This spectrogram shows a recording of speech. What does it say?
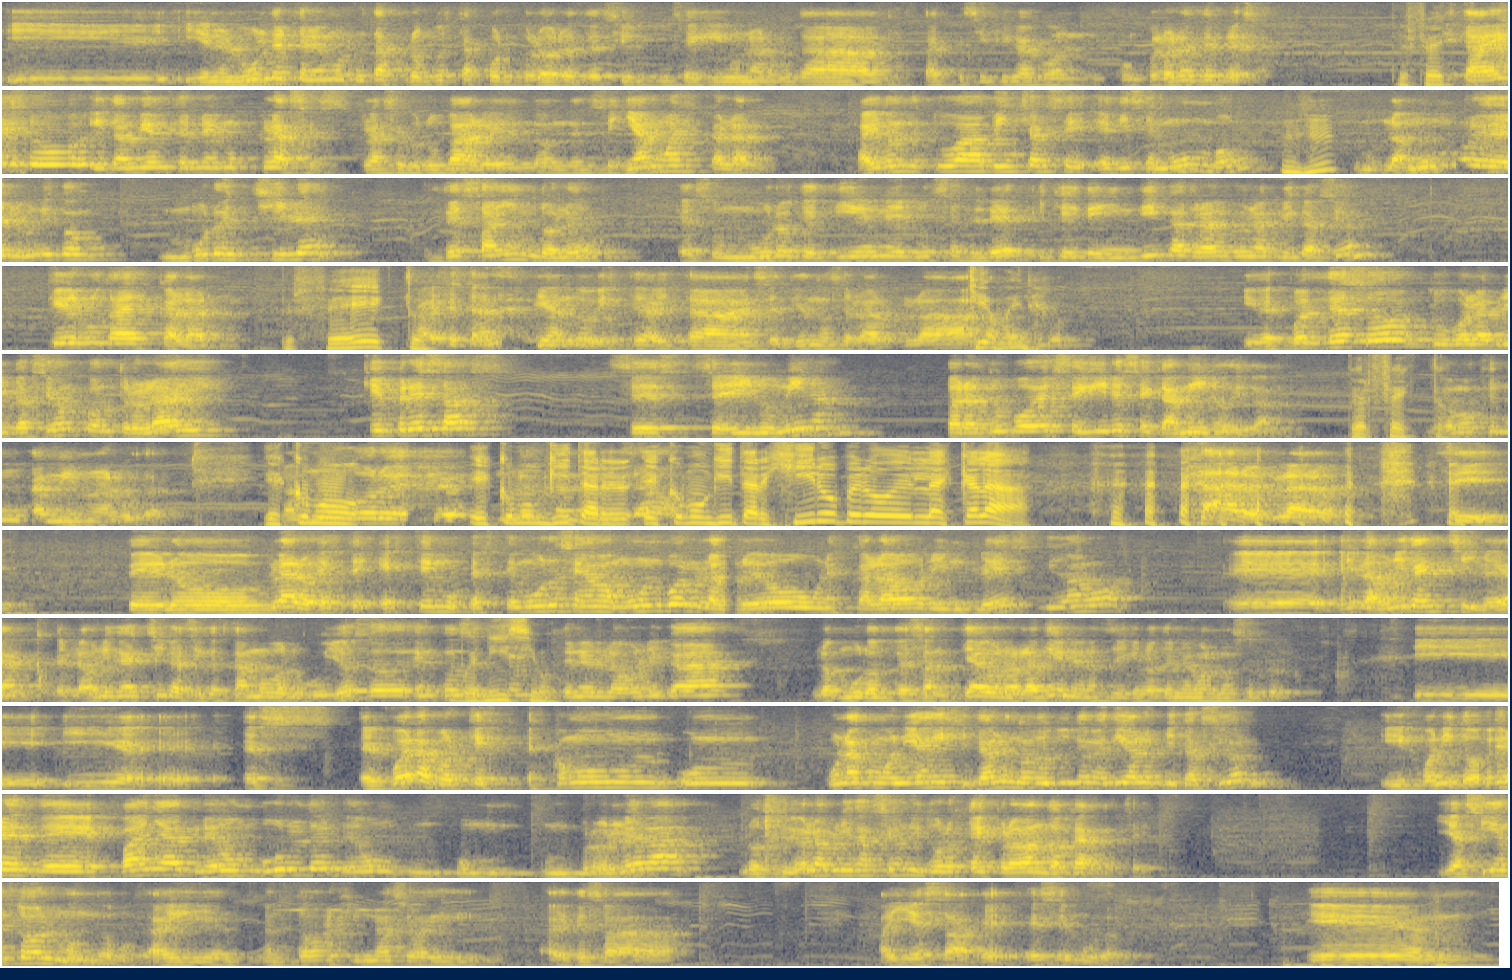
Y, y, en el boulder tenemos rutas propuestas por colores, es decir, tú seguís una ruta que está específica con, con colores de presa. Perfecto. Está eso y también tenemos clases, clases grupales, en donde enseñamos a escalar. Ahí donde tú vas a pincharse, eh, dice Mumbo. La Mumbo es el único muro en Chile de esa índole. Es un muro que tiene luces LED y que te indica a través de una aplicación qué ruta de escalar. Perfecto. Ahí se está encendiendo, ¿viste? Ahí está encendiéndose la. la Qué bueno. Y después de eso, tú con la aplicación controláis qué presas se, se, iluminan para tú poder seguir ese camino, digamos. Perfecto. Como que es un camino, una ruta. Es como, es, como un guitar, es como un guitar giro, pero en la escalada. Claro, claro. Sí. Pero claro, este, este, este muro se llama Moonboard, lo creó un escalador inglés, digamos, eh, es la única en Chile, ¿eh? es la única en Chile, así que estamos orgullosos en Concepción tener la única. Los muros de Santiago no la tienen, así que lo tenemos nosotros. Y, y eh, es, es, buena porque es, como un, una comunidad digital en donde tú te metías a la aplicación y Juanito Pérez de España creó un boulder de un, un, un, problema, lo subió a la aplicación y tú lo estás probando acá. Y así en todo el mundo, hay, en, en todo el gimnasio hay, hay, de esa, hay esa, e, ese muro. Eh,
